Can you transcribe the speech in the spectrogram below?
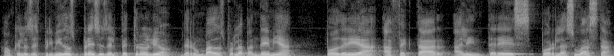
Aunque los exprimidos precios del petróleo, derrumbados por la pandemia, podría afectar al interés por la subasta.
